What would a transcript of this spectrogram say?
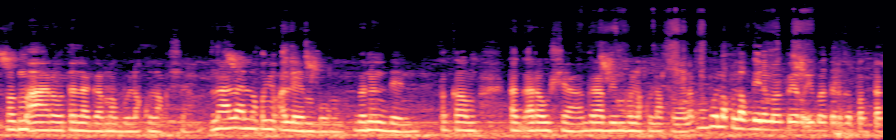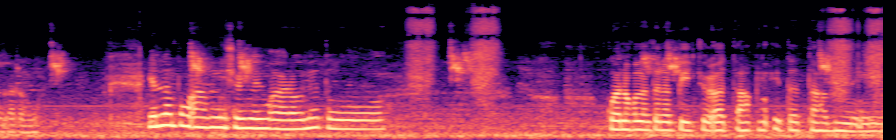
Pag maaraw talaga, mabulaklak siya. Naalala ko yung alembong. Ganun din. Pagka tag-araw siya, grabe yung bulaklak niya. Napabulaklak din naman, pero iba talaga pag tag-araw. Yan lang pong aking share ngayong araw na to. Kuha na ko lang to ng picture at aking itatag ni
